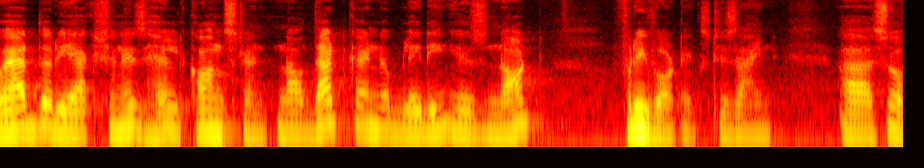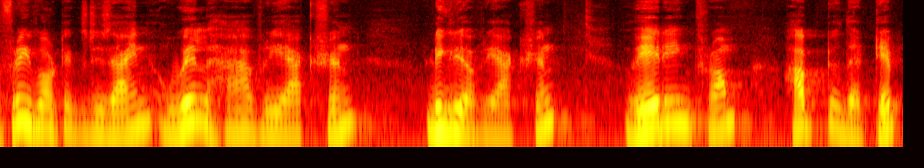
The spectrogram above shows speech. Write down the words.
where the reaction is held constant. Now, that kind of blading is not free vortex design. Uh, so, free vortex design will have reaction degree of reaction varying from hub to the tip,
